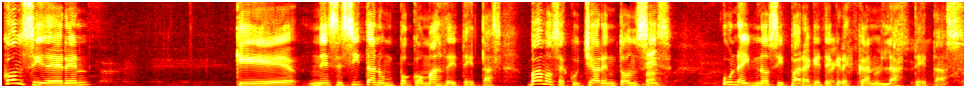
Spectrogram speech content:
consideren que necesitan un poco más de tetas. Vamos a escuchar entonces una hipnosis para que te crezcan las tetas.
